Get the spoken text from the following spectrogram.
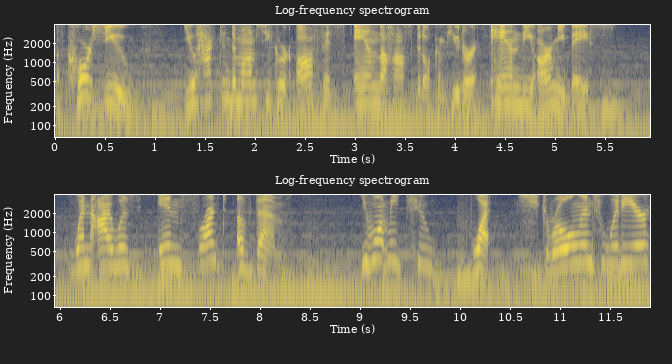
Of course you! You hacked into Mom's secret office and the hospital computer and the army base. When I was in front of them. You want me to, what, stroll into Whittier,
